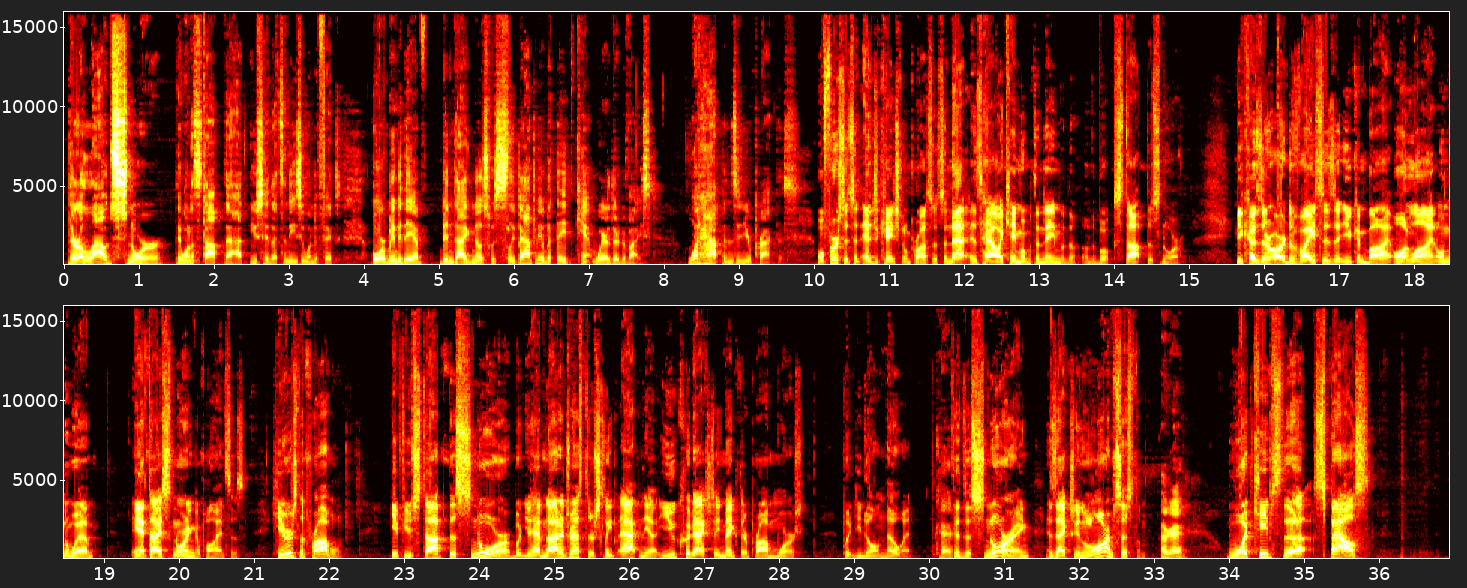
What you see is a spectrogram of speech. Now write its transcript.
they're a loud snorer. They want to stop that. You say that's an easy one to fix. Or maybe they have been diagnosed with sleep apnea, but they can't wear their device. What happens in your practice? Well, first, it's an educational process, and that is how I came up with the name of the, of the book, Stop the Snore. Because there are devices that you can buy online on the web, anti snoring appliances. Here's the problem if you stop the snore, but you have not addressed their sleep apnea, you could actually make their problem worse, but you don't know it. Okay. Because the snoring is actually an alarm system. Okay. What keeps the spouse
